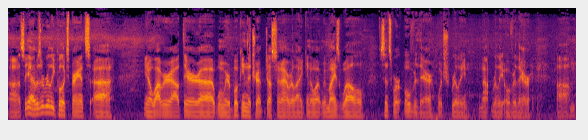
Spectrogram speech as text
uh, so yeah, it was a really cool experience. Uh, you know, while we were out there, uh, when we were booking the trip, Justin and I were like, you know what, we might as well, since we're over there, which really not really over there, um,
